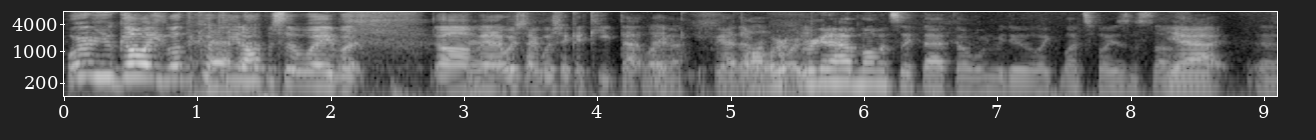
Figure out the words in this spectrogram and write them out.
where are you going he's going the complete opposite way but oh man Yeah. I wish I wish I could keep that like Yeah. if we had that oh, we're, we're gonna have moments like that though when we do like let's plays and stuff. yeah yeah.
